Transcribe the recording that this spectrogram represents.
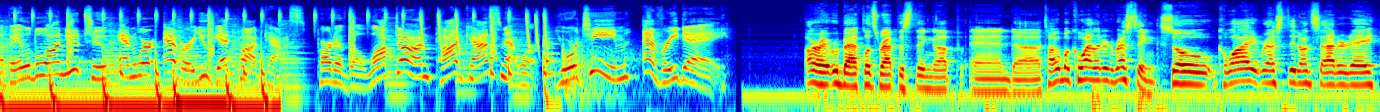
available on YouTube and wherever you get podcasts part of the Locked On Podcast Network. Your team every day. All right, we're back. Let's wrap this thing up and uh, talk about Kawhi Leonard resting. So Kawhi rested on Saturday.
